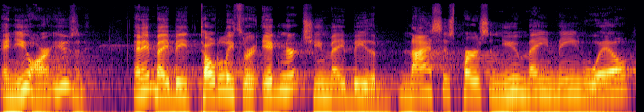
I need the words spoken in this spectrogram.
and you aren't using it. And it may be totally through ignorance. You may be the nicest person. You may mean well.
